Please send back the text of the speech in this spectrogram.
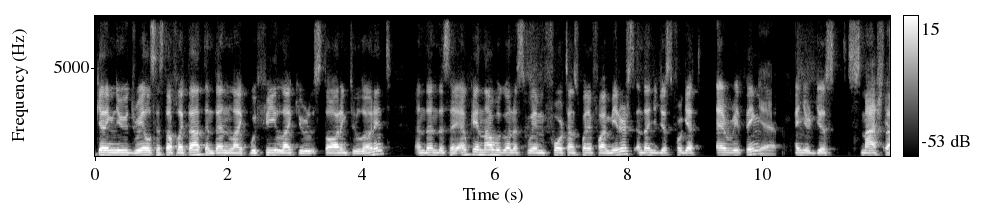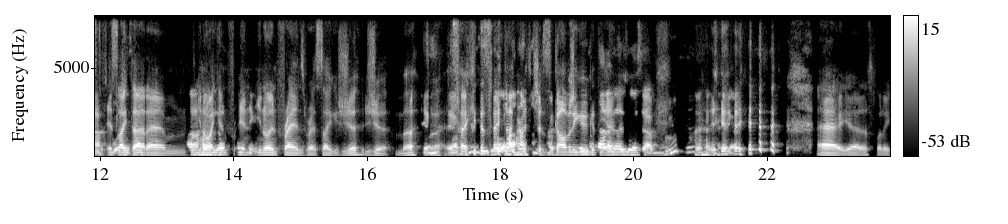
getting new drills and stuff like that and then like we feel like you're starting to learn it and then they say okay now we're going to swim four times 25 meters and then you just forget everything yeah. and you're just smashed it's, afterwards. it's like that um oh, you know like in, in, you know in friends where it's like je je me, yeah, it's like it's like that it's just gobbledygook at the end. yeah. uh, yeah that's funny.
